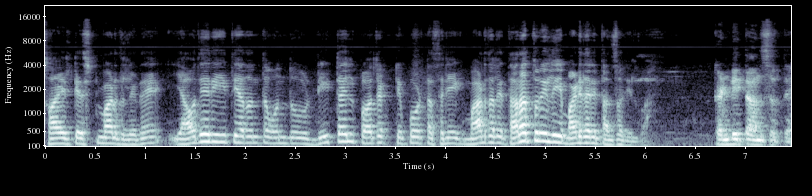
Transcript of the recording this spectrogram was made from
ಸಾಯಿಲ್ ಟೆಸ್ಟ್ ಮಾಡ್ದಲೇ ಯಾವುದೇ ರೀತಿಯಾದಂಥ ಒಂದು ಡೀಟೈಲ್ ಪ್ರಾಜೆಕ್ಟ್ ರಿಪೋರ್ಟ್ನ ಸರಿಯಾಗಿ ಮಾಡ್ದಲೇ ತರಾತುರಿಲಿ ಮಾಡಿದ್ದಾರೆ ಅಂತ ಅನ್ಸೋದಿಲ್ವಾ? ಖಂಡಿತ ಅನ್ಸುತ್ತೆ.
